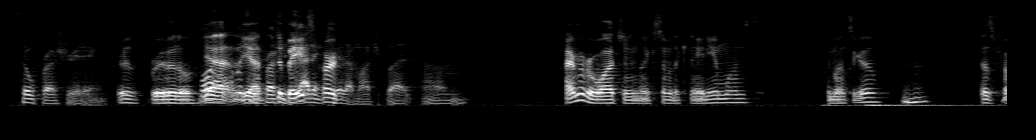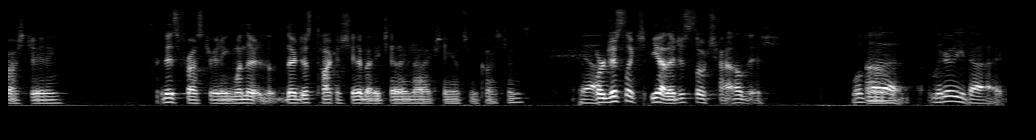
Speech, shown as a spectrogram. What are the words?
so frustrating. it was brutal. Well, yeah, yeah. frustrating. I Debates are. that much, but um, I remember watching like some of the Canadian ones a few months ago. Mhm. It was frustrating. It is frustrating when they're they're just talking shit about each other, and not actually answering questions, yeah. or just like yeah, they're just so childish. well, the um, literally the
